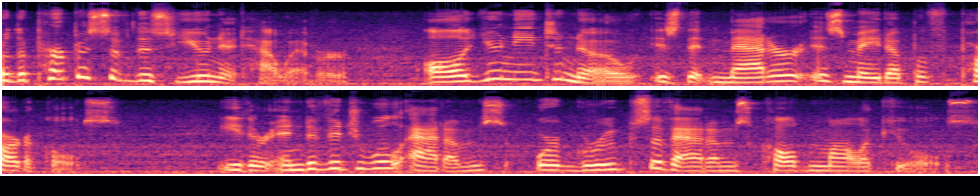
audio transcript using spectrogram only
For the purpose of this unit, however, all you need to know is that matter is made up of particles, either individual atoms or groups of atoms called molecules.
